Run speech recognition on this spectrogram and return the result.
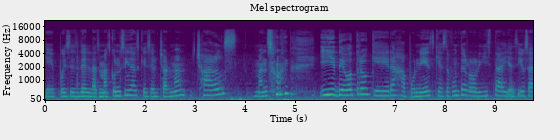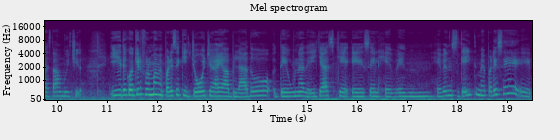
que pues es de las más conocidas, que es el Charles Manson y de otro que era japonés, que hasta fue un terrorista y así, o sea, estaba muy chido. Y de cualquier forma me parece que yo ya he hablado de una de ellas que es el Heaven, Heaven's Gate, me parece. Eh,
